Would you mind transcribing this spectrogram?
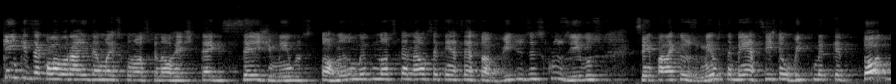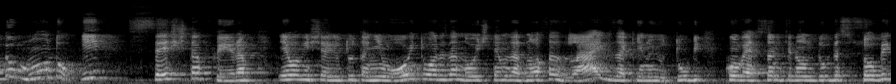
Quem quiser colaborar ainda mais com o nosso canal, hashtag seja membro, se tornando membro do nosso canal, você tem acesso a vídeos exclusivos, sem falar que os membros também assistem o vídeo que todo mundo e sexta-feira, eu Michelle Tutaninho, 8 horas da noite, temos as nossas lives aqui no YouTube, conversando e tirando dúvidas sobre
